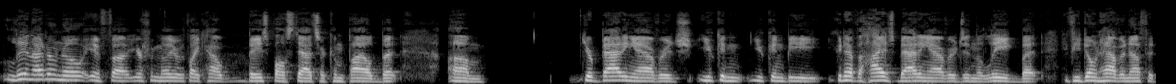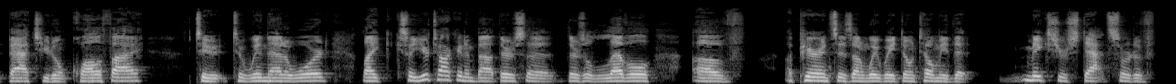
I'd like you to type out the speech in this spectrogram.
Lynn, I don't know if uh, you're familiar with like how baseball stats are compiled, but um, your batting average, you can you can be you can have the highest batting average in the league, but if you don't have enough at bats, you don't qualify to to win that award. Like so, you're talking about there's a there's a level of appearances on Wait Wait Don't Tell Me that makes your stats sort of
